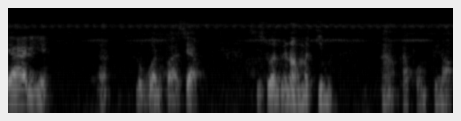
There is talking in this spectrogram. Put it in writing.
ยาดีอะลูกอ้วนผ้าแสบสิส่วนพี่น้องมากินอ้าวครับ ผมพี่น้อง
